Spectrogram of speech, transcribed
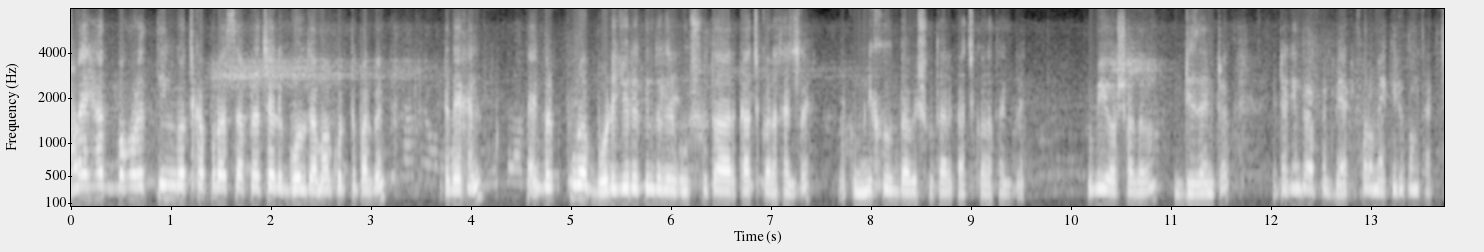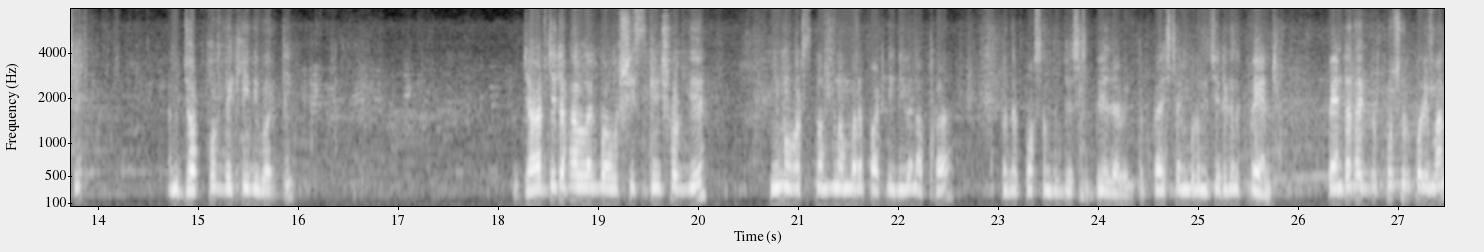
আড়াই হাত বহরের তিন গজ কাপড় আছে। আপনারা চাইলে গোল জামাও করতে পারবেন। এটা দেখেন, একবার পুরো বডি জুড়ে কিন্তু এরকম সুতার কাজ করা থাকবে, এরকম নিখুঁতভাবে সুতার কাজ করা থাকবে। খুবই অসাধারণ ডিজাইনটা। এটা কিন্তু আপনার ব্যাক ফর্ম একই রকম থাকছে। আমি জটপট দেখিয়ে দিব আর কি। যার যেটা ভালো লাগবে অবশ্যই স্ক্রিনশট দিয়ে নিমো হোয়াটসঅ্যাপ নাম্বারে পাঠিয়ে দিবেন, আপনারা আপনাদের পছন্দের ড্রেসটি পেয়ে যাবেন। তো প্রাইসটা আমি বলে দিচ্ছি, এটা কিন্তু প্যান্ট। প্যান্টটা থাকবে প্রচুর পরিমাণ,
